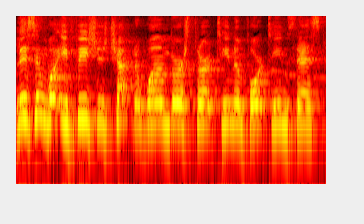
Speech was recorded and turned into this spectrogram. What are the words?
Listen what Ephesians chapter 1, verse 13 and 14 says.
